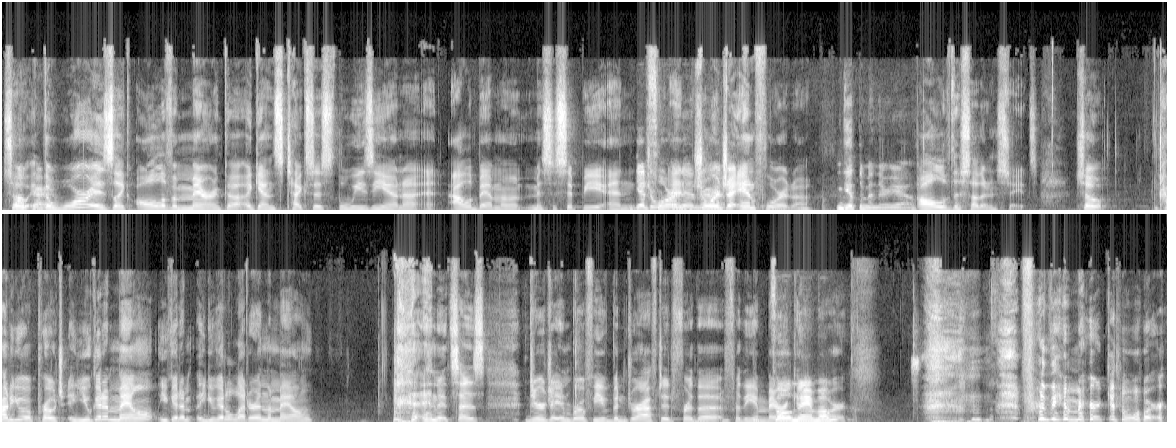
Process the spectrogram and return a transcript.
So Okay. the war is like all of America against Texas, Louisiana, Alabama, Mississippi, and, Get Geor- Florida and in there. Georgia and Florida. Get them in there. Yeah. All of the southern states. So how do you approach you get a mail you get a you get a letter in the mail and it says dear jane brophy you've been drafted for the for the american name 'em. war. For the american war.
